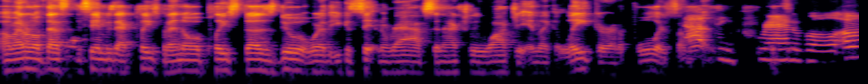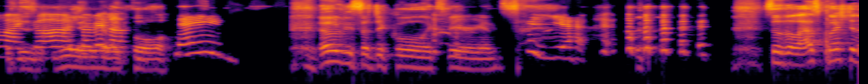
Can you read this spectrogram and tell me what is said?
Um, I don't know if that's the same exact place, but I know a place does do it where that you can sit in rafts and actually watch it in like a lake or in a pool or something. That's incredible! Oh my gosh, really, I mean really that's cool. insane that would be such a cool experience. yeah. so the last question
